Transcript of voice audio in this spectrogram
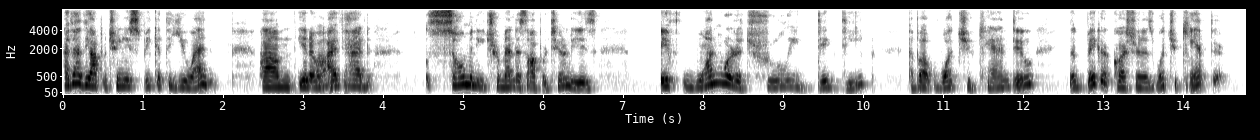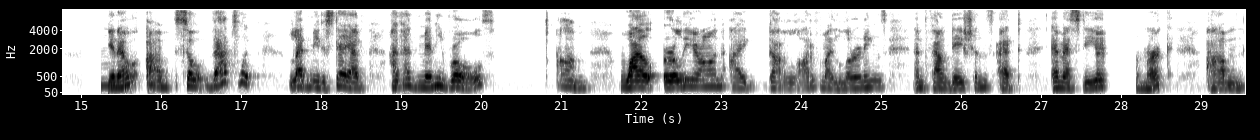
I've had the opportunity to speak at the UN. Um, you know, I've had so many tremendous opportunities if one were to truly dig deep about what you can do the bigger question is what you can't do mm-hmm. you mm. know um, so that's what led me to stay i've i've had many roles um, while earlier on i got a lot of my learnings and foundations at msd or merck um, mm.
